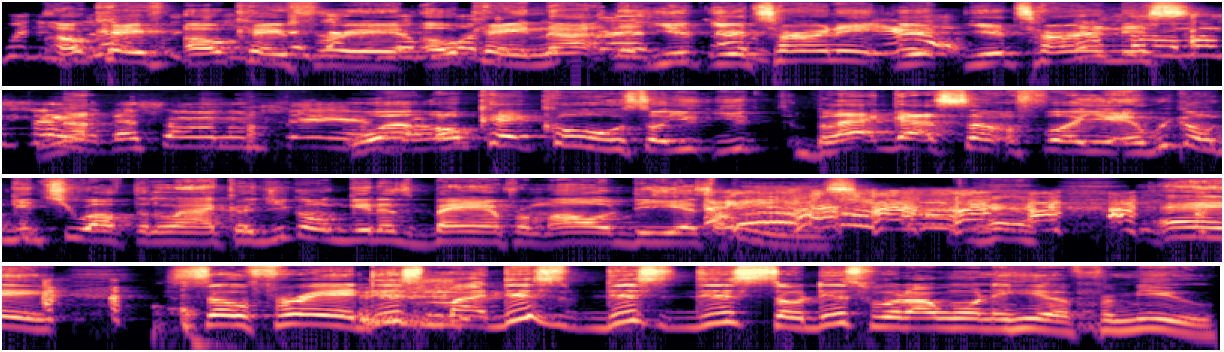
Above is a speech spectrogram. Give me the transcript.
When he Okay, left team, okay, they got the Fred. Okay, pick now draft you, you're turning- you're- you're turning this. That's this- all I'm saying. not- That's all I'm saying. Well, bro. okay, cool. So you, you Black got something for you, and we're gonna get you off the line because you're gonna get us banned from all DSPs. hey, so Fred, this my this this this so this what I want to hear from you.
